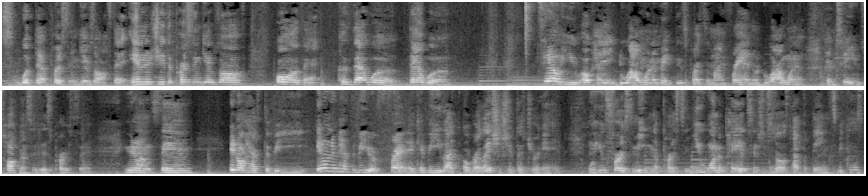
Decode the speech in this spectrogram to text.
to what that person gives off, that energy the person gives off, all of that, because that will that will tell you, okay, do I want to make this person my friend or do I want to continue talking to this person? You know what I'm saying? It don't have to be. It don't even have to be your friend. It can be like a relationship that you're in. When you first meeting a person, you want to pay attention to those type of things because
